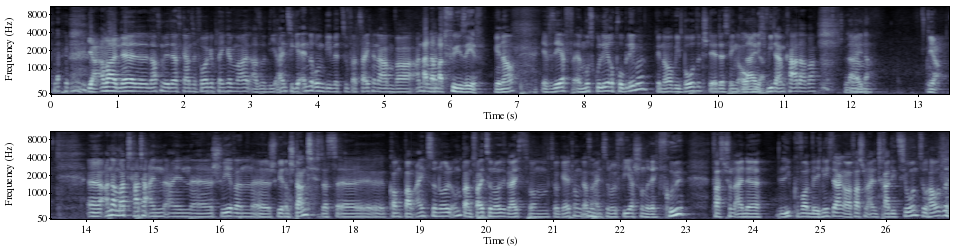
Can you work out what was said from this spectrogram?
ja, aber ne, lassen wir das ganze Vorgeplänkel mal. Also die einzige Änderung, die wir zu verzeichnen haben, war Anamat Füsev. Genau. Sehr äh, muskuläre Probleme, genau wie Bosic, der deswegen auch Leider. nicht wieder im Kader war. Leider. Ähm, ja. Äh, Andermatt hatte einen, einen äh, schweren, äh, schweren Stand. Das äh, kommt beim 1 zu 0 und beim 2 zu 0 gleich zum, zur Geltung. Das 1 zu 0 fiel ja schon recht früh. Fast schon eine, lieb gewonnen will ich nicht sagen, aber fast schon eine Tradition zu Hause.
